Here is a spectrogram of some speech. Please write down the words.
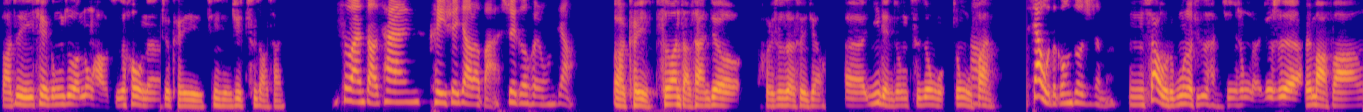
把这一切工作弄好之后呢，就可以进行去吃早餐。吃完早餐可以睡觉了吧？睡个回笼觉。呃，可以，吃完早餐就回宿舍睡觉。呃，一点钟吃中午中午饭。下午的工作是什么？嗯，下午的工作其实很轻松的，就是回马房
